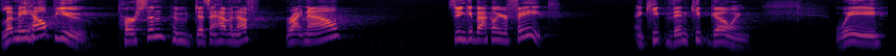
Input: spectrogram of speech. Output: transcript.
Let me help you, person who doesn't have enough right now, so you can get back on your feet and keep, then keep going. We,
